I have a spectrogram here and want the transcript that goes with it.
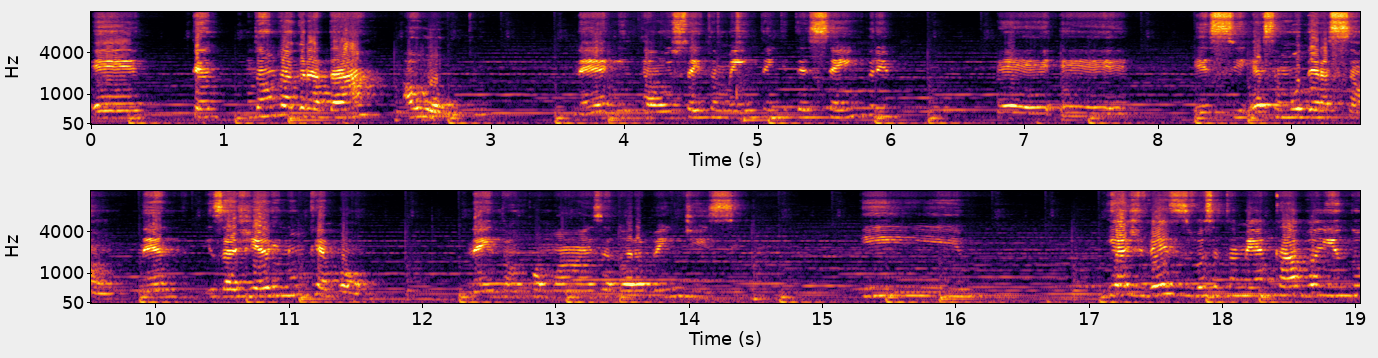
é, tentando agradar ao outro, né? Então isso aí também tem que ter sempre é, é, esse, essa moderação, né? Exagero nunca é bom, né? Então como a Isadora bem disse. E, e às vezes você também acaba indo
